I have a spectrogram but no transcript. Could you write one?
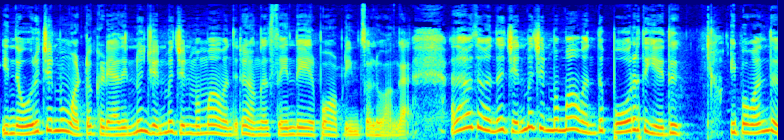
இந்த ஒரு ஜென்மம் மட்டும் கிடையாது. இன்னும் ஜென்ம ஜென்மமாக வந்துட்டு நாங்கள் சேர்ந்தே இருப்போம் அப்படின்னு சொல்லுவாங்க. அதாவது வந்து ஜென்ம ஜென்மமாக வந்து போகிறது எது? இப்போ வந்து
